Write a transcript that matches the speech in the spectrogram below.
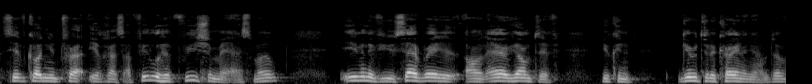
Siv Kon Yilchas Afilu. Even if you separate it on Erev Yom Tov, you can give it to the Kohen on Yom Tov.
